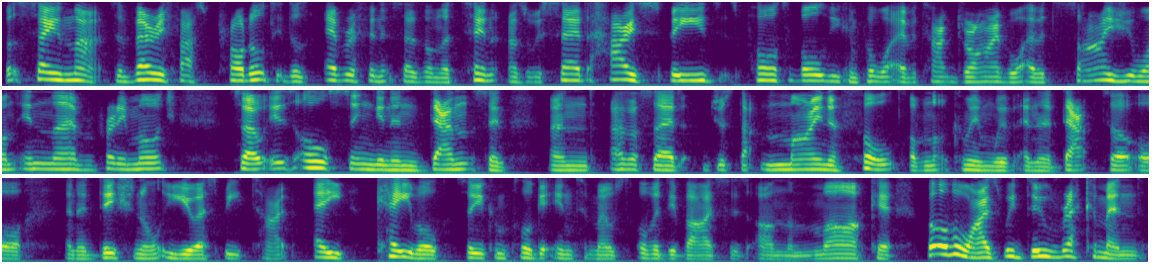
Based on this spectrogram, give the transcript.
but saying that, it's a very fast product. It does everything it says on the tin. As we said, high speeds, it's portable. You can put whatever type drive, whatever size you want in there pretty much. So it's all singing and dancing. And as I said, just that minor fault of not coming with an adapter or an additional USB type A cable so you can plug it into most other devices on the market. But otherwise, we do recommend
